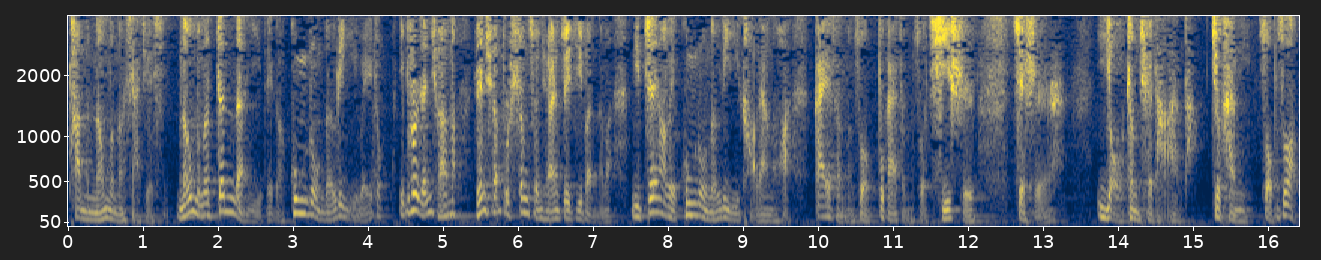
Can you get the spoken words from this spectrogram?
他们能不能下决心，能不能真的以这个公众的利益为重？你不说人权吗？人权不是生存权是最基本的吗？你真要为公众的利益考量的话，该怎么做，不该怎么做，其实这是有正确答案的，就看你做不做了。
